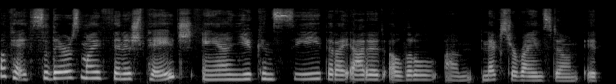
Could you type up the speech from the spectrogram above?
Okay, so there's my finished page, and you can see that I added a little, um, an extra rhinestone. It,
